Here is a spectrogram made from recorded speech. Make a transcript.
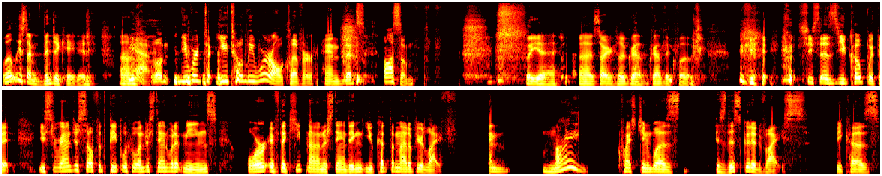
"Well, at least I'm vindicated." Um, yeah, well, you were t- you totally were all clever, and that's awesome. But yeah, uh, sorry. So grab grab the quote. she says you cope with it. You surround yourself with people who understand what it means, or if they keep not understanding, you cut them out of your life. And my question was, is this good advice? Because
